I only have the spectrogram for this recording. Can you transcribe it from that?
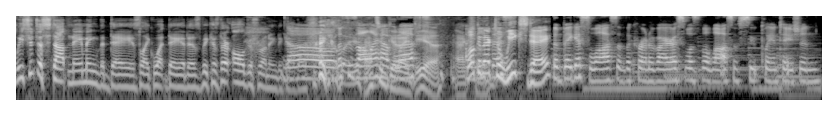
We should just stop naming the days like what day it is because they're all just running together. No, frankly. this is all That's I a have good left. idea. actually. Welcome need back to. Weeks Day. The biggest loss of the coronavirus was the loss of Soup Plantation.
